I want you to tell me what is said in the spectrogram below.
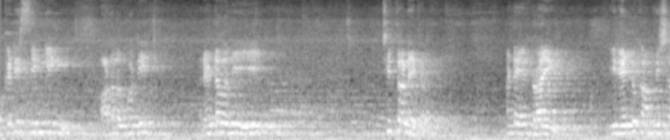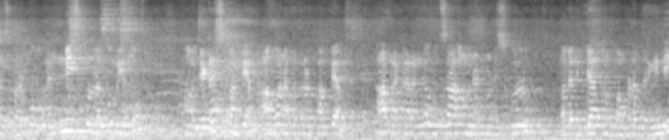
ఒకటి సింగింగ్ పాటల పోటీ రెండవది చిత్రలేఖనం అంటే డ్రాయింగ్. ఈ రెండు కాంపిటీషన్స్ వరకు అన్ని స్కూళ్ళకు మేము లెటర్స్ పంపాం ఆహ్వాన పత్రాలు పంపాం. ఆ ప్రకారంగా ఉత్సాహం ఉన్నటువంటి స్కూళ్ళు వాళ్ళ విద్యార్థులకు పంపడం జరిగింది.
